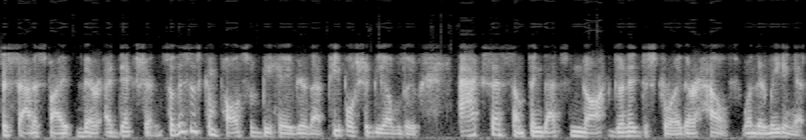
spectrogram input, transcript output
to satisfy their addiction. So this is compulsive behavior that people should be able to access something that's not going to destroy their health when they're meeting it.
